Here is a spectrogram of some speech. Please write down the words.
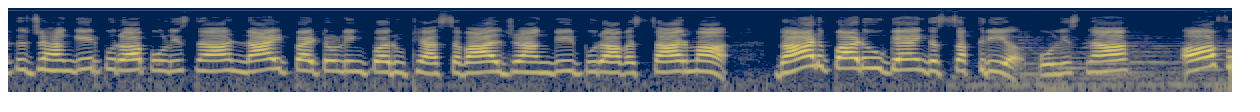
સુરત જહાંગીરપુરા પોલીસના નાઇટ પેટ્રોલિંગ પર ઉઠ્યા સવાલ. જહાંગીરપુરા વિસ્તારમાં ગાડપાડુ ગેંગ સક્રિય. પોલીસના ઓફ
